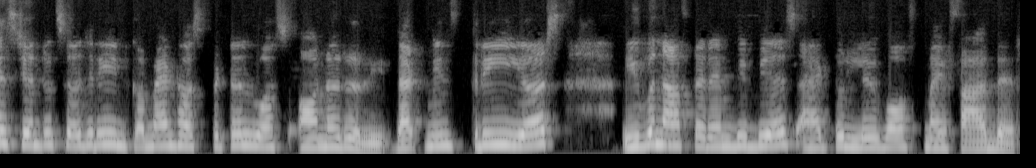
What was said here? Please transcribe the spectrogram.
S general surgery in command hospital was honorary that means three years even after M B B S I had to live off my father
